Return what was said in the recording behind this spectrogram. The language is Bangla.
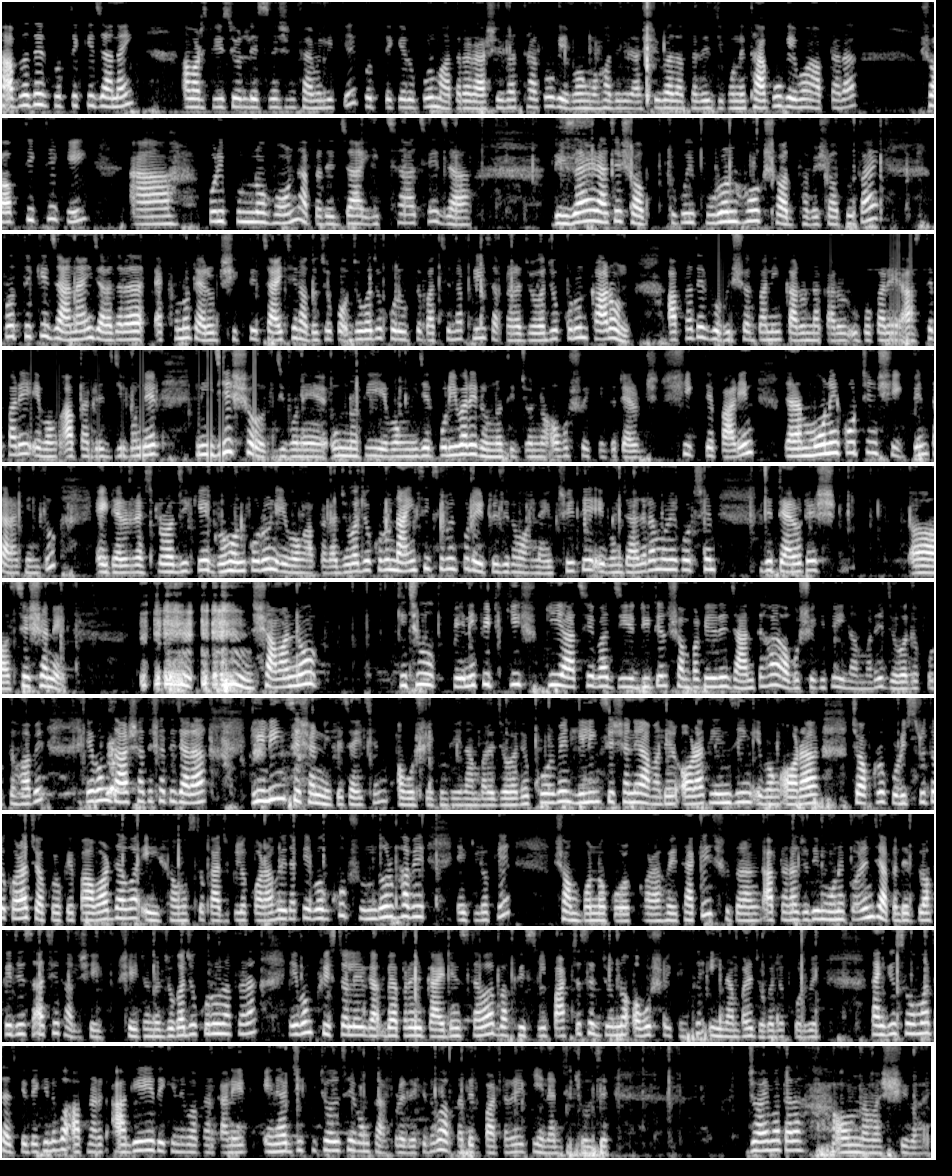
আপনাদের প্রত্যেককে জানাই আমার স্পিরিচুয়াল ডেস্টিনেশন ফ্যামিলিকে প্রত্যেকের উপর মাতারার আশীর্বাদ থাকুক এবং মহাদেবের আশীর্বাদ আপনাদের জীবনে থাকুক এবং আপনারা সব দিক থেকেই পরিপূর্ণ হন। আপনাদের যা ইচ্ছা আছে, যা ডিজায়ার আছে সবটুকুই পূরণ হোক, সৎভাবে সৎ উপায়। প্রত্যেককে জানাই, যারা যারা এখনও ট্যারোট শিখতে চাইছেন, অথচ যোগাযোগ করে উঠতে পারছেন না প্লিজ আপনারা যোগাযোগ করুন। কারণ আপনাদের ভবিষ্যৎবাণী কারোর না কারোর উপকারে আসতে পারে এবং আপনাদের জীবনের নিজস্ব জীবনে উন্নতি এবং নিজের পরিবারের উন্নতির জন্য অবশ্যই কিন্তু ট্যারোট শিখতে পারেন। যারা মনে করছেন শিখবেন, তারা কিন্তু এই ট্যারোট অ্যাস্ট্রোলজিকে গ্রহণ করুন এবং আপনারা যোগাযোগ করুন nine six seven four eight three zero one nine থ্রিতে এবং যারা যারা মনে করছেন যে ট্যারোটের সেশনে সামান্য কিছু বেনিফিট কি কি আছে বা যে ডিটেলস সম্পর্কে যদি জানতে হয়, অবশ্যই কিন্তু এই নাম্বারে যোগাযোগ করতে হবে। এবং তার সাথে সাথে যারা হিলিং সেশন নিতে চাইছেন, অবশ্যই কিন্তু এই নাম্বারে যোগাযোগ করবেন। হিলিং সেশনে আমাদের অরা ক্লিনজিং এবং অরা চক্র পরিশ্রুত করা, চক্রকে পাওয়ার দেওয়া, এই সমস্ত কাজগুলো করা হয়ে থাকে এবং খুব সুন্দরভাবে এগুলোকে সম্পন্ন করা হয়ে থাকে। সুতরাং আপনারা যদি মনে করেন যে আপনাদের ব্লকেজেস আছে, তাহলে সেই সেই জন্য যোগাযোগ করুন আপনারা। এবং ক্রিস্টালের ব্যাপারে গাইডেন্স দেওয়া বা ক্রিস্টাল পারচেসের জন্য অবশ্যই কিন্তু এই নাম্বারে যোগাযোগ করবেন। থ্যাংক ইউ সো মাচ আজকে দেখে নেব আপনার, আগে দেখে নেব আপনার কানের এনার্জি কী চলছে এবং তারপরে দেখে নেব আপনাদের পার্টনারের কী এনার্জি চলছে। জয় মা তারা ওম নমঃ শিবায়।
